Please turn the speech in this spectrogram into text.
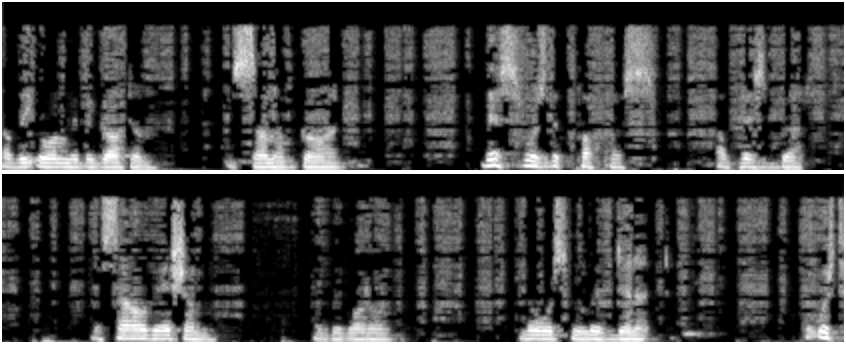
of the only begotten Son of God. This was the purpose of his birth, the salvation of the world, those who lived in it. It was to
